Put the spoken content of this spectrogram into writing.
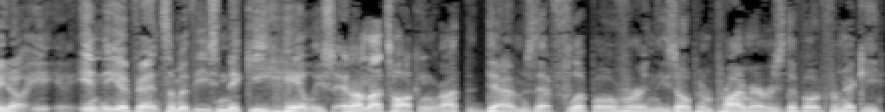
you know, in the event, some of these Nikki Haley's, and I'm not talking about the Dems that flip over in these open primaries to vote for Nikki.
